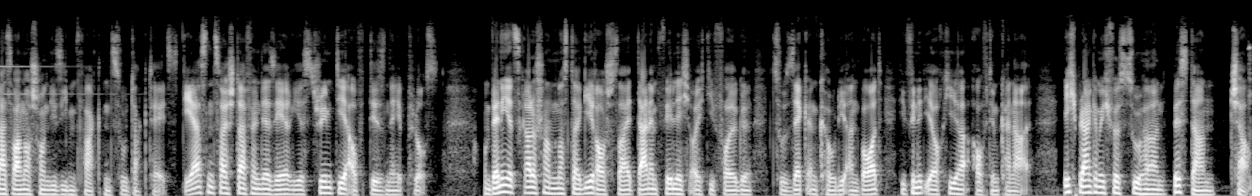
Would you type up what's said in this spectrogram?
Das waren auch schon die sieben Fakten zu DuckTales. Die ersten zwei Staffeln der Serie streamt ihr auf Disney Plus. Und wenn ihr jetzt gerade schon im Nostalgierausch seid, dann empfehle ich euch die Folge zu Zack und Cody an Bord. Die findet ihr auch hier auf dem Kanal. Ich bedanke mich fürs Zuhören. Bis dann. Ciao.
